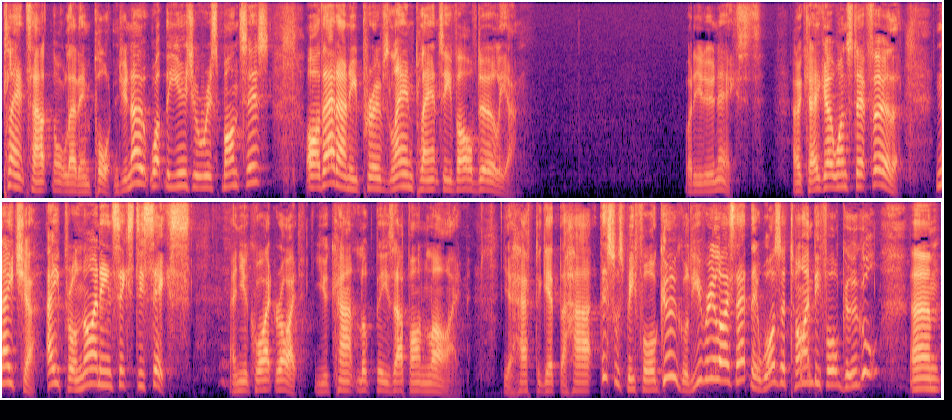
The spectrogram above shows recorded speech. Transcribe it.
plants aren't all that important. You know what the usual response is? Oh, that only proves land plants evolved earlier. What do you do next? Okay, go one step further. Nature, April 1966. And you're quite right, you can't look these up online. You have to get the hard. This was before Google. Do you realise that? There was a time before Google, um,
